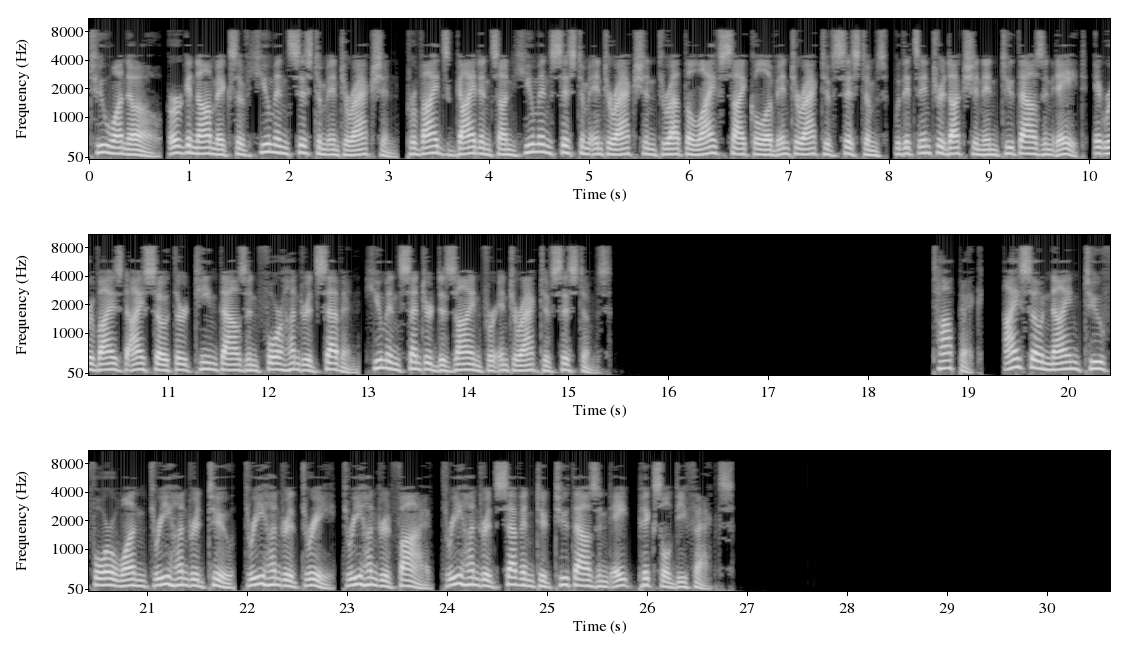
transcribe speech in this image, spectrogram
9241-210, Ergonomics of Human-System Interaction, provides guidance on human-system interaction throughout the life cycle of interactive systems. With its introduction in 2008, it revised ISO 13407, Human-Centered Design for Interactive Systems. ISO 9241-302, 303, 305, 307–2008 Pixel defects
